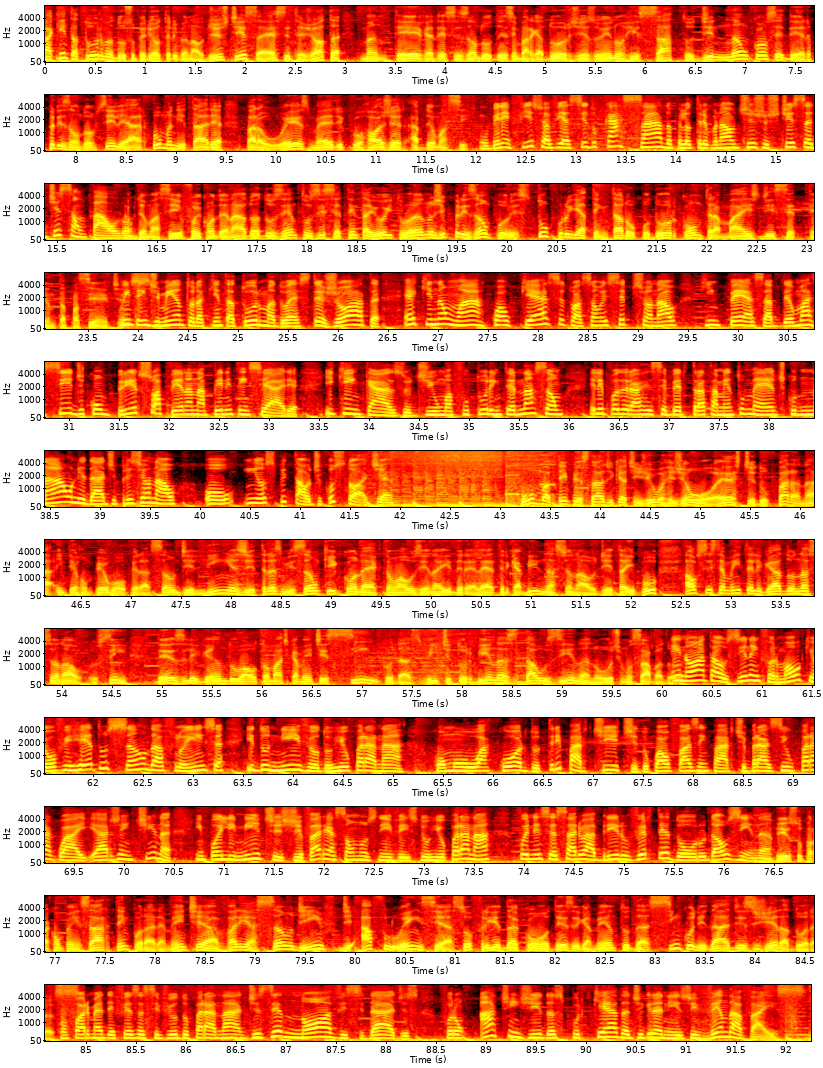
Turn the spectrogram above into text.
A quinta turma do Superior Tribunal de Justiça, STJ, manteve a decisão do desembargador jesuíno Rissato de não conceder prisão domiciliar humanitária para o ex-médico Roger Abdelmaci. O benefício havia sido cassado pelo Tribunal de Justiça de São Paulo. Abdelmaci foi condenado a 278 anos de prisão por estupro e atentado ao pudor contra mais de 70 pacientes. O entendimento da quinta turma do STJ é que não há qualquer situação excepcional que impeça Abdelmaci de cumprir sua pena na penitenciária e que, em caso de uma futura internação, ele poderá receber tratamento médico na unidade prisional ou em hospital de custódia. Uma tempestade que atingiu a região oeste do Paraná interrompeu a operação de linhas de transmissão que conectam a usina hidrelétrica binacional de Itaipu ao Sistema Interligado Nacional, o SIM, desligando automaticamente cinco das 20 turbinas da usina no último sábado. Em nota, a usina informou que houve redução da afluência e do nível do Rio Paraná, como o acordo tripartite, do qual fazem parte Brasil, Paraguai e Argentina, impõe limites de variação nos níveis do Rio Paraná, foi necessário abrir o vertedouro da usina. Isso para compensar temporariamente a variação de, de afluência sofrida com o desligamento das cinco unidades geradoras. Conforme a Defesa Civil do Paraná, 19 cidades foram atingidas por queda de granizo e vendavais.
